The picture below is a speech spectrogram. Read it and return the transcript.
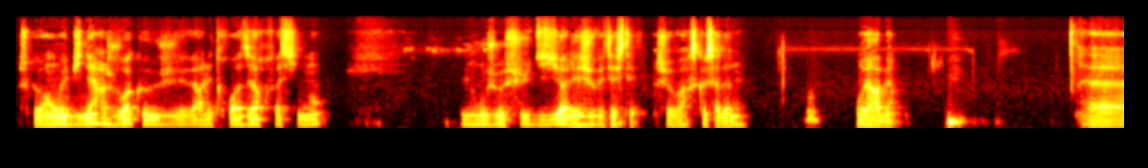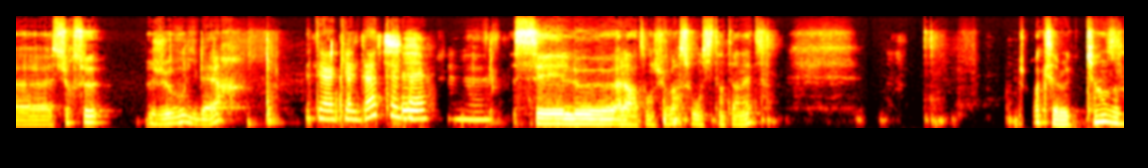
Parce qu'en webinaire, je vois que je vais vers les 3 heures facilement. Donc, je me suis dit, allez, je vais tester. Je vais voir ce que ça donne. On verra bien. Euh, sur ce, je vous libère. C'était à quelle date C'est- le. Alors attends, je vais voir sur mon site internet. Je crois que c'est le 15.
